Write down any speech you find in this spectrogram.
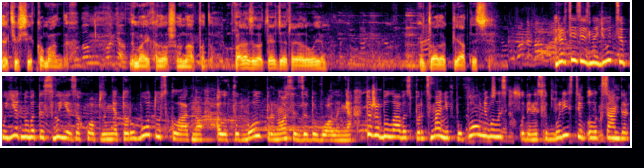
як і в всіх командах. Немає хорошого нападу. Два рази на тиждень тренуємо. Вівторок, п'ятниця. Гравці зізнаються, поєднувати своє захоплення та роботу складно, але футбол приносить задоволення. Тож, аби лави спортсменів поповнювались, один із футболістів Олександр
